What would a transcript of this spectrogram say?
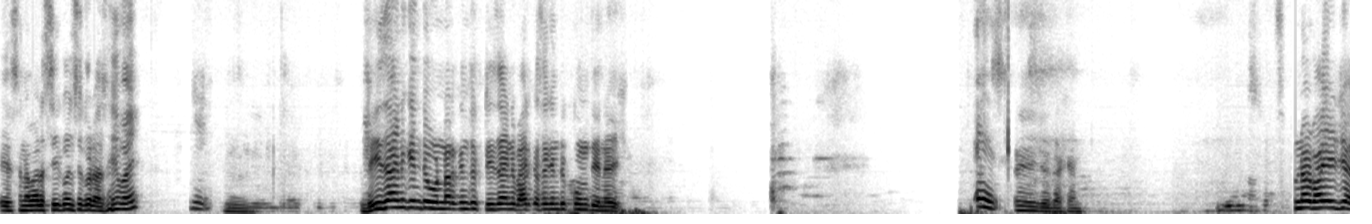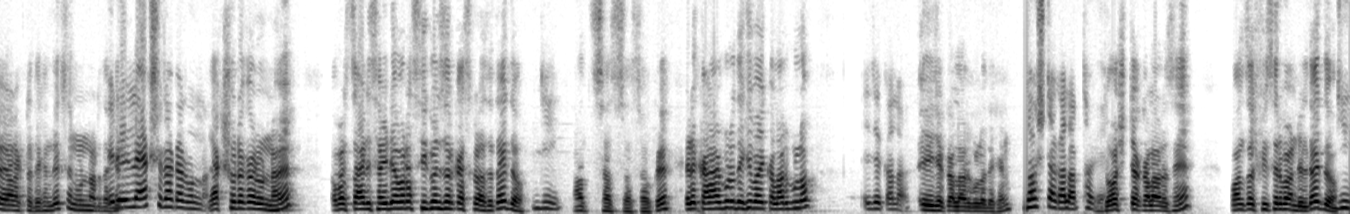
এই আছে না আবার সিকোয়েন্স করা আছে ভাই? জি। ডিজাইন কিন্তু ওনার কিন্তু ডিজাইন বাইরের কাছে কিন্তু কমতি নেই। এই এই যে দেখেন। ভাই এই যে আরেকটা দেখেন দেখছেন এটা দেখেন? হলো একশো টাকার উন্না। একশো টাকার ওনা হ্যাঁ? আবার চারি সাইডে আবার সিকোয়েন্সের কাজ করা আছে তাই তো? জি। আচ্ছা আচ্ছা আচ্ছা ওকে এটা কালারগুলো দেখি ভাই কালারগুলো এই যে কালার এই যে কালারগুলো দেখেন কালার থাকে। কালার আছে হ্যাঁ? পঞ্চাশ পিসের বান্ডিল তাই তো? জি।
